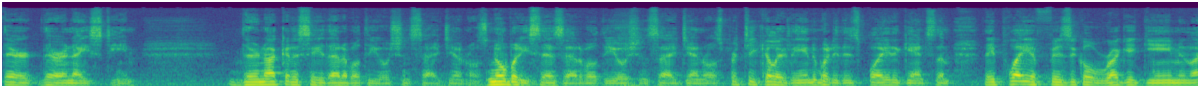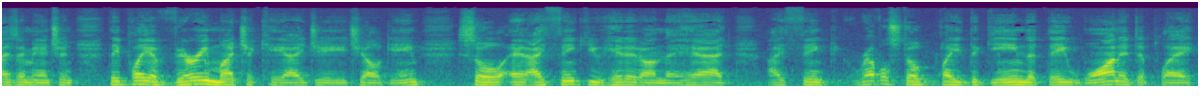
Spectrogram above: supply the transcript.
They're, they're a nice team. They're not going to say that about the Oceanside Generals. Nobody says that about the Oceanside Generals, particularly anybody that's played against them. They play a physical, rugged game, and as I mentioned, they play a very much a KIJHL game. So, and I think you hit it on the head. I think Revelstoke played the game that they wanted to play,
